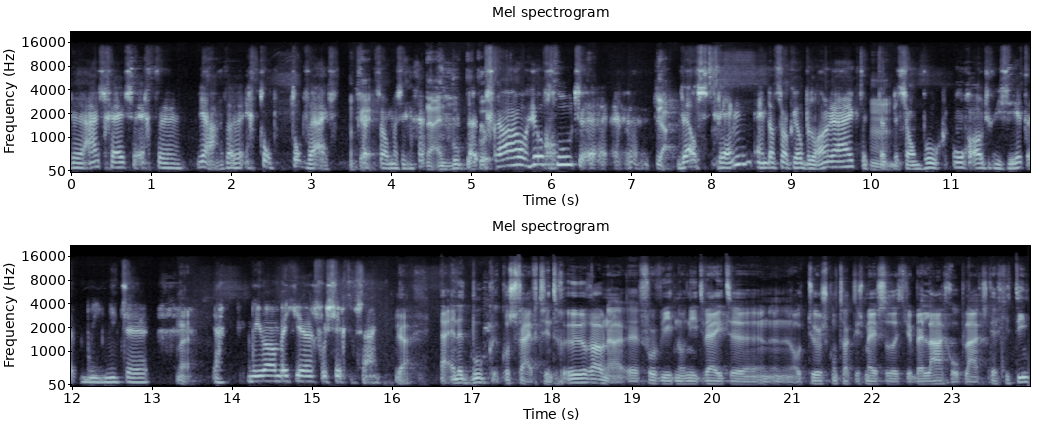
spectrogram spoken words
de uitgeefster, echt, uh, ja, echt top, top wijf. Oké. Okay. Zou maar zeggen. Ja, en boek... Leuke vrouw, heel goed. ja. Wel streng. En dat is ook heel belangrijk. Dat, Hmm. dat met zo'n boek, ongeautoriseerd, dat moet je niet... nee. Ja, moet je wel een beetje voorzichtig zijn. Ja, ja, en het boek kost 25 euro. Nou, uh, voor wie het nog niet weet, uh, een, een, auteurscontract is meestal dat je bij lage oplages krijg je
